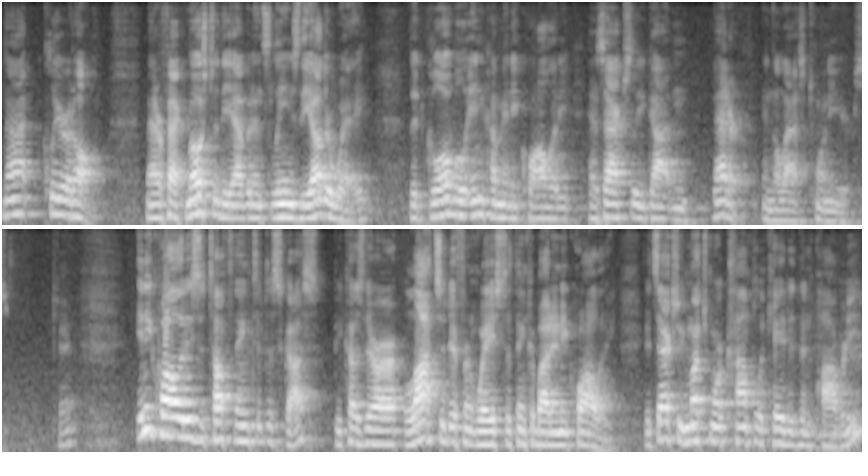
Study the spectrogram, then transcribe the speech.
Not clear at all. Matter of fact, most of the evidence leans the other way, that global income inequality has actually gotten better in the last 20 years. Okay? Inequality is a tough thing to discuss because there are lots of different ways to think about inequality. It's actually much more complicated than poverty.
